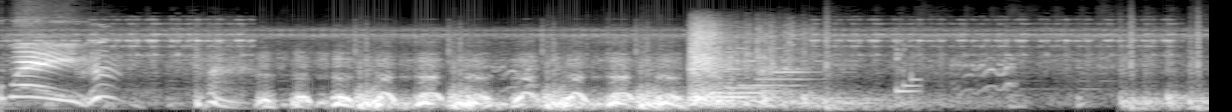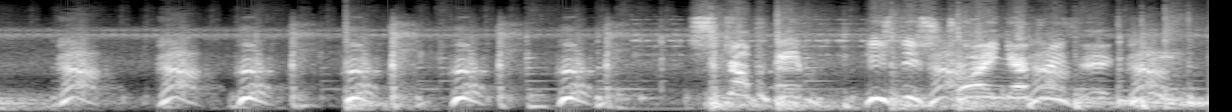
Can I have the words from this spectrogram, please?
away! Stop him! He's destroying everything!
